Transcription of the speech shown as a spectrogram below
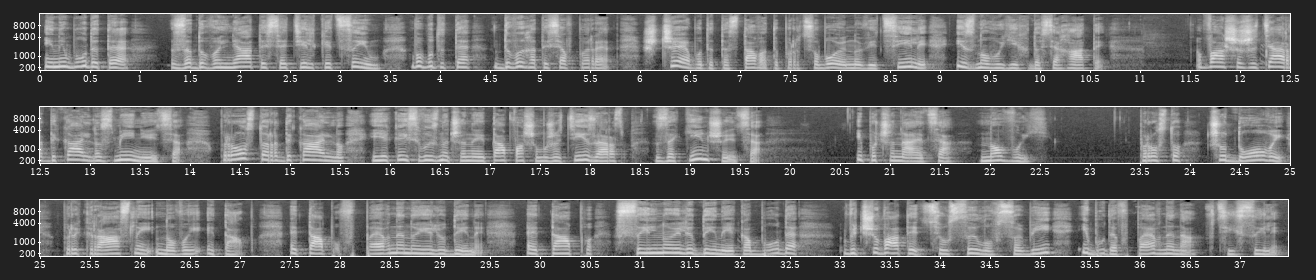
і не будете задовольнятися тільки цим. Ви будете двигатися вперед, ще будете ставити перед собою нові цілі і знову їх досягати. Ваше життя радикально змінюється, просто радикально, і якийсь визначений етап в вашому житті зараз закінчується і починається новий. Просто чудовий, прекрасний новий етап. Етап впевненої людини, етап сильної людини, яка буде відчувати цю силу в собі і буде впевнена в цій силі.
